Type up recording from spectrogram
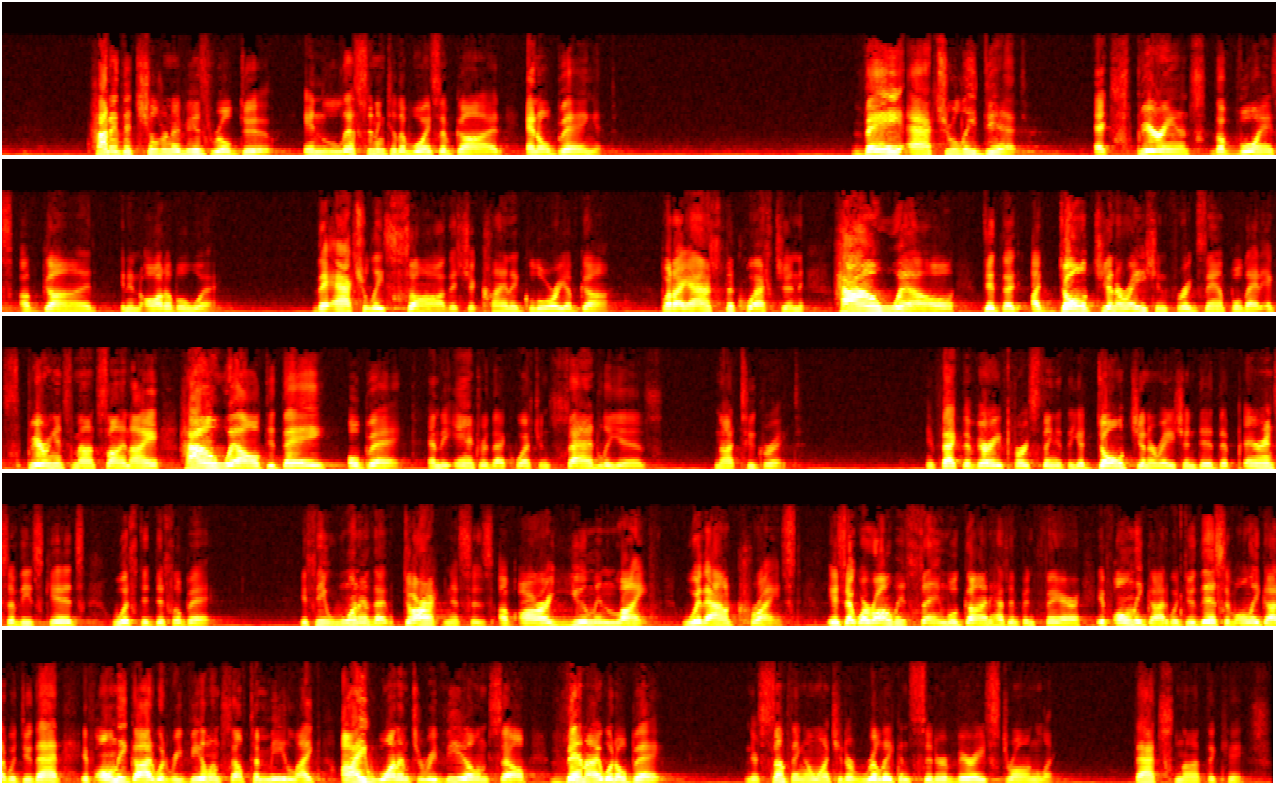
How did the children of Israel do in listening to the voice of God and obeying it? They actually did experience the voice of God in an audible way. They actually saw the Shekinah glory of God. But I ask the question how well did the adult generation, for example, that experienced Mount Sinai, how well did they obey? And the answer to that question, sadly, is not too great. In fact, the very first thing that the adult generation did, the parents of these kids, was to disobey. You see, one of the darknesses of our human life without Christ is that we're always saying, well, God hasn't been fair. If only God would do this, if only God would do that, if only God would reveal himself to me like I want him to reveal himself, then I would obey. And there's something I want you to really consider very strongly. That's not the case.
